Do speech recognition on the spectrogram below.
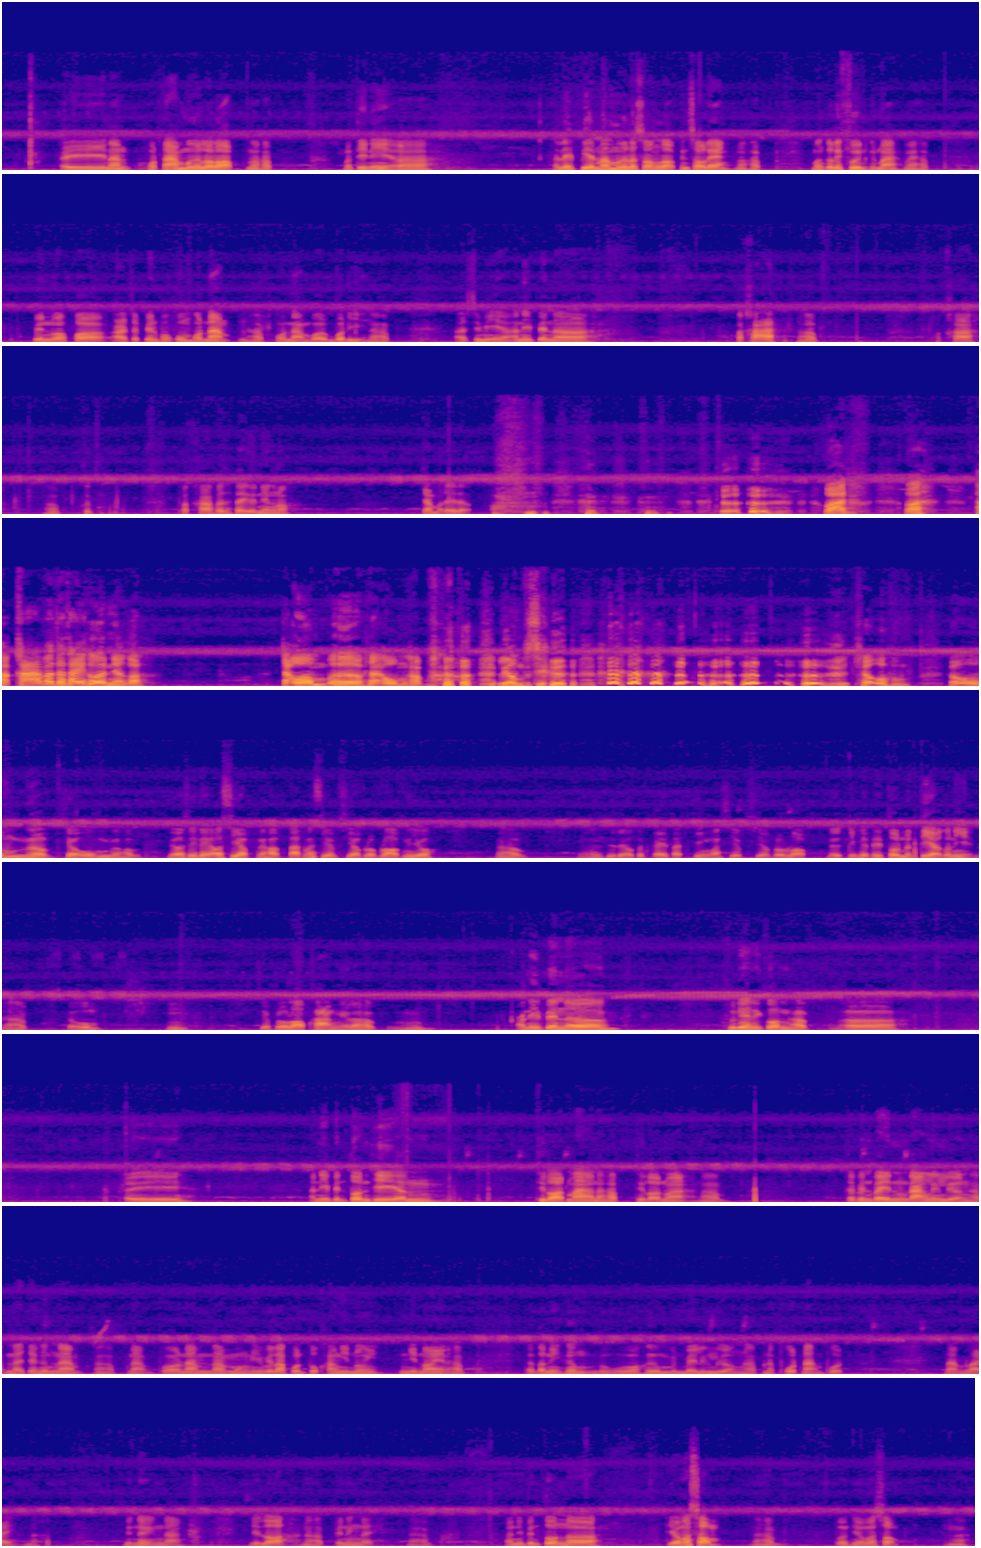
ำไอ้นั่นหดน้ำมือละรอบนะครับ มาที่นี่เอ่ออะไรเปลี่ยนมามือละสองรอบเป็นเสาแรงนะครับ มันก็เลยฟื้นขึ้นมาไหมครับ เป็นว่าพออาจจะเป็นเพราะผมหดน้ำนะครับหดน้ำบ่ดีนะครับ อาจจะมีอันนี้เป็นเอ่อผักขานะครับ ผักขาครับคือผักขาภาษาไทยอื่นอย่างเนาะจำไม่ได้แล้ววันวันผักขาภาษาไทยอื่นยังก่อนชะอม เออชะอมครับเลื่อมซื้อชะอมชะอมนะครับชะอมนะครับ เดี๋ยวสิเดี๋ยวเอาเสียบนะครับ ตัดมาเสียบเสียบรอบๆนี้อยู่นะครับ เออสิเดียวเอากรรไกรตัดกิ่งมาเสียบเสียบรอบๆเดี๋ยวจะเฮ็ดให้ต้นมันเตี้ยก็นี่นะครับชะอมอืมเสียบรอบๆคางนี่แล้วครับอันนี้เป็นเอ่อทุเรียนอีกต้นครับ เอ่อไออันนี้เป็นต้นที่อันที่หลอดมานะครับ ที่หลอดมานะครับถ้าเป็นใบด่างเหลืองๆครับน่าจะหึ่มน้ำนะครับน้ำเพราะน้ำน้ำมองนี้เวลาฝนตกครั้งนิดหน่อยนิดหน่อยนะครับ แต่ตอนนี้หึ่มว่าหึ่มเป็นใบเหลืองๆนะครับนะโพดน้ำโพดน้ำไหลนะครับ เป็นเนื้อด่างๆเดี๋ยวรอนะครับเป็นยังไงนะครับ อันนี้เป็นต้นเอ่อที่เอามาส่อมนะครับ ต้นที่เอามาส่อมนะ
